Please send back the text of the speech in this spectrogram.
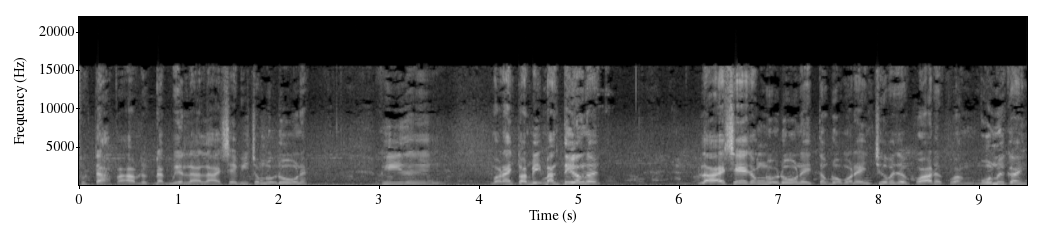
phức tạp và áp lực đặc biệt là lái xe buýt trong nội đô này. Khi bọn anh toàn bị mang tiếng thôi lái xe trong nội đô này, tốc độ bọn anh chưa bao giờ quá được khoảng 40 cây.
